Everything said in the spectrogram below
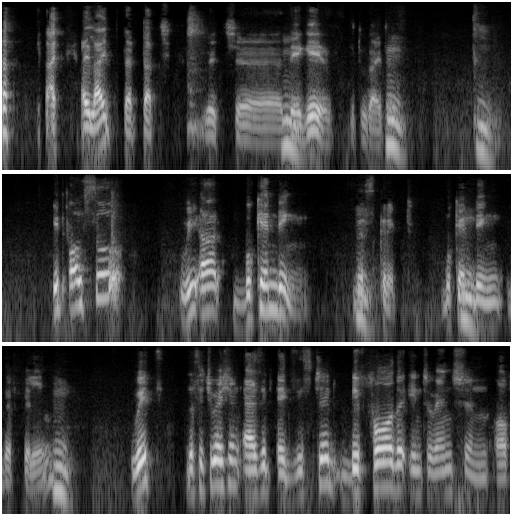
I, I liked that touch which uh, Hmm. they gave the two writers Hmm. Hmm. it also we are bookending the Hmm. script bookending the film Hmm. with the situation as it existed before the intervention of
